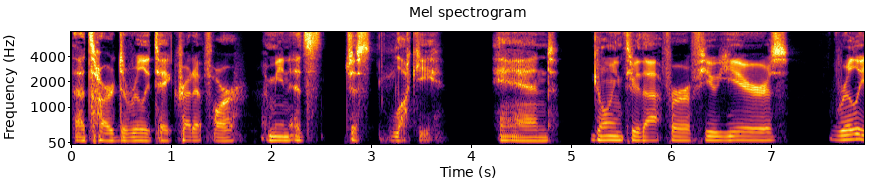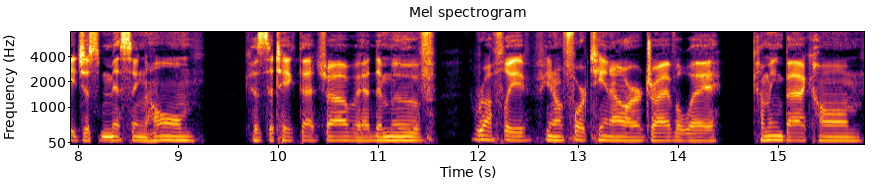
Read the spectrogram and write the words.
That's hard to really take credit for. I mean, it's just lucky. And going through that for a few years, really just missing home because to take that job, we had to move roughly, you know, 14 hour drive away, coming back home,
